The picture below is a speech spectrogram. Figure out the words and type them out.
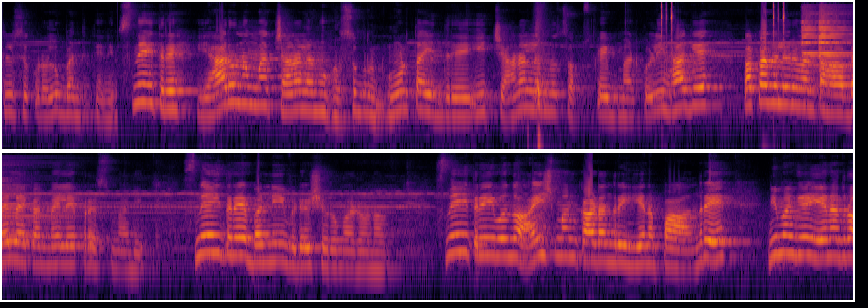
ತಿಳಿಸಿಕೊಡಲು ಬಂದಿದ್ದೇನೆ. ಸ್ನೇಹಿತರೆ, ಯಾರು ನಮ್ಮ ಚಾನಲನ್ನು ಹೊಸಬ್ರು ನೋಡ್ತಾ ಇದ್ದರೆ ಈ ಚಾನಲನ್ನು ಸಬ್ಸ್ಕ್ರೈಬ್ ಮಾಡ್ಕೊಳ್ಳಿ. ಹಾಗೆ ಪಕ್ಕದಲ್ಲಿರುವಂತಹ ಬೆಲ್ ಐಕಾನ್ ಮೇಲೆ ಪ್ರೆಸ್ ಮಾಡಿ. ಸ್ನೇಹಿತರೆ, ಬನ್ನಿ ವಿಡಿಯೋ ಶುರು ಮಾಡೋಣ. ಸ್ನೇಹಿತರೆ, ಈ ಒಂದು ಆಯುಷ್ಮಾನ್ ಕಾರ್ಡ್ ಅಂದರೆ ಏನಪ್ಪ ಅಂದರೆ ನಿಮಗೆ ಏನಾದರೂ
